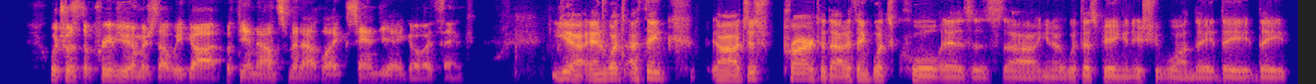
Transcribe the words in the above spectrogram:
which was the preview image that we got with the announcement at like San Diego, I think. Yeah and what i think uh just prior to that i think what's cool is is uh you know with this being an issue one they they they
